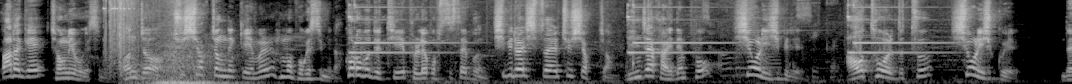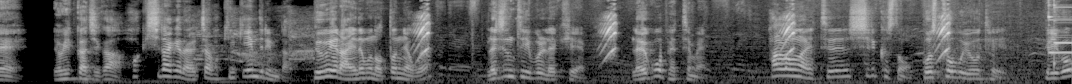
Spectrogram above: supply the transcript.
빠르게 정리해 보겠습니다. 먼저 출시 확정된 게임을 한번 보겠습니다. 콜 오브 듀티 블랙옵스 7 11월 14일 출시 확정, 닌자 가이덴 4 10월 21일, 아우터 월드 2 10월 29일. 네, 여기까지가 확실하게 날짜 박힌 게임들입니다. 그 외 라인업은 어떻냐고요? 레지던트 이블 레퀴엠, 레고 배트맨, 할로우 나이트 시리크송, 고스트 오브 요테일, 그리고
